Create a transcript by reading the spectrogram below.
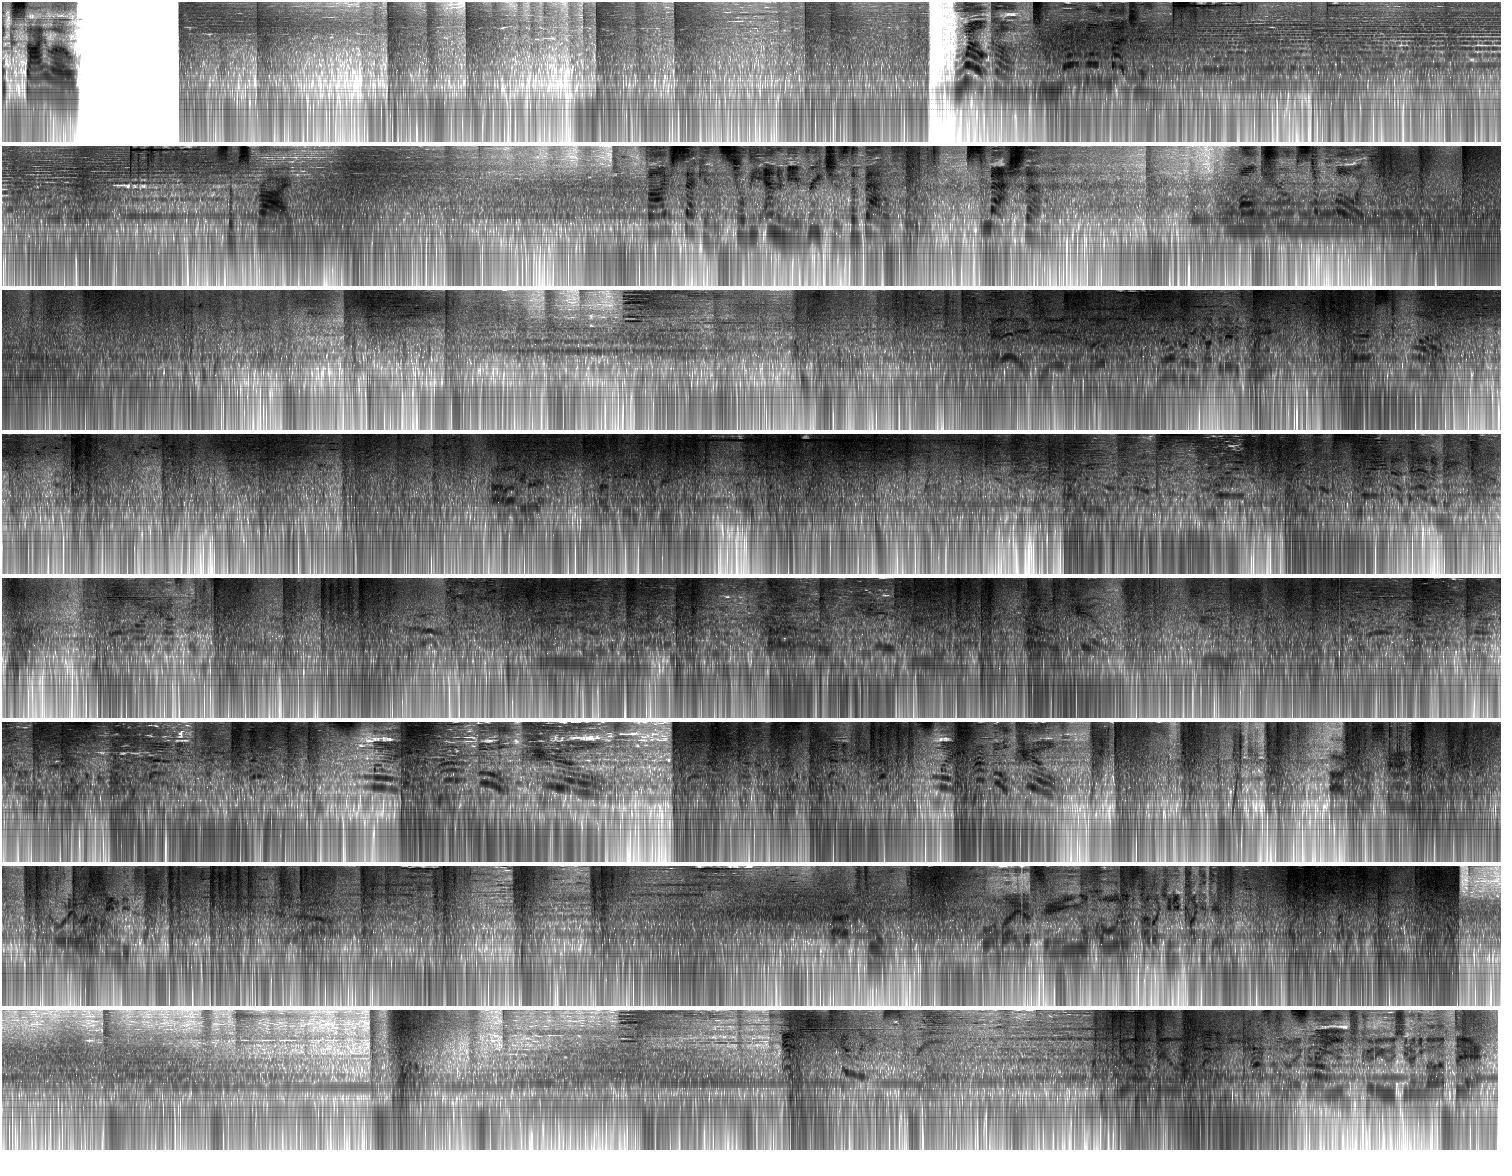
Mhyke Silo. Welcome to Mobile Legends! Subscribe. Five seconds till the enemy reaches the battlefield. Smash them! All troops deployed! るつもり？慌てるな。助けに来たぜ悪党め。お前ら全員を法の裁きにかけてやる。ゆっ!くり後ろに回って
